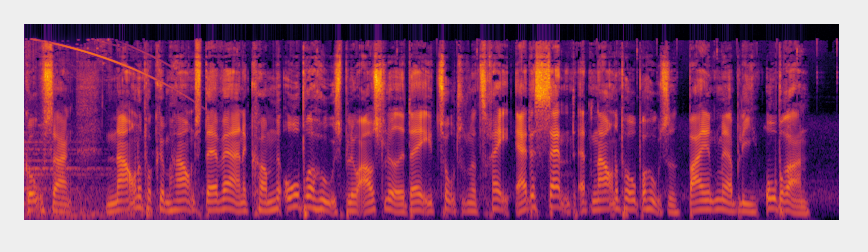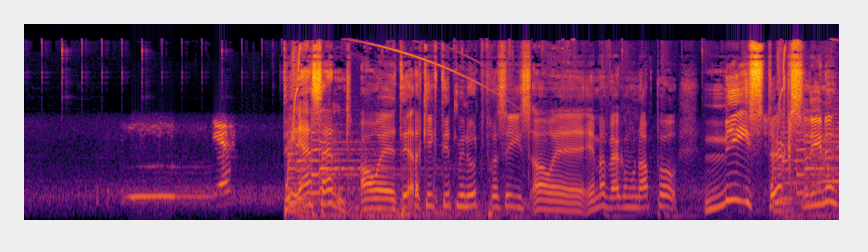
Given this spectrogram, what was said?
God sang. Navnet på Københavns daværende kommende operahus blev afsløret i dag i 2003. Er det sandt, at navnet på operahuset bare endte med at blive operan? Det er sandt, og øh, der, der gik dit minut præcis. Og øh, Emma, hvad kom hun op på? Ni styks, Line.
